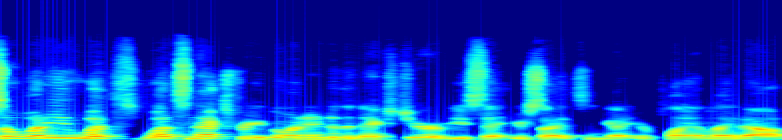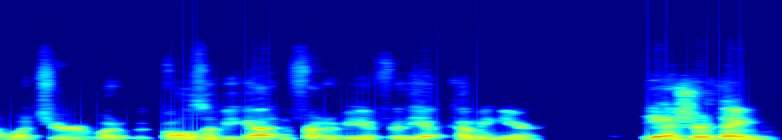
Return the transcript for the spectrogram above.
So what do you what's what's next for you going into the next year? Have you set your sights and got your plan laid out? What's your what goals have you got in front of you for the upcoming year? Yeah, sure thing.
